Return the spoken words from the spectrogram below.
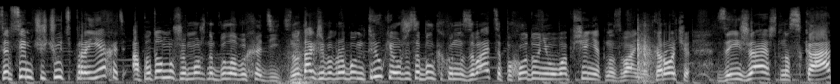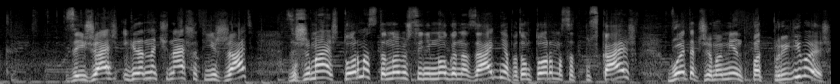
совсем чуть-чуть проехать, а потом уже можно было выходить. Но также попробуем трюк, я уже забыл, как он называется, походу у него вообще нет названия. Короче, заезжаешь на скат, заезжаешь, и когда начинаешь отъезжать, зажимаешь тормоз, становишься немного на задний, а потом тормоз отпускаешь, в этот же момент подпрыгиваешь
